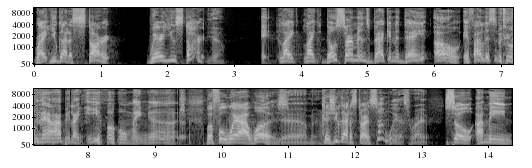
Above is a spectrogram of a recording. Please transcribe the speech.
right? You got to start where you start. Yeah. It- like like those sermons back in the day. Oh, if I listen to them now, I'd be like, "Ew, oh my gosh. But for where I was, Yeah, man. because you got to start somewhere. That's right. So I mean,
